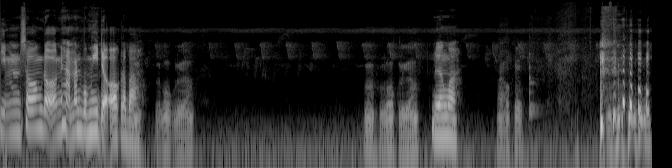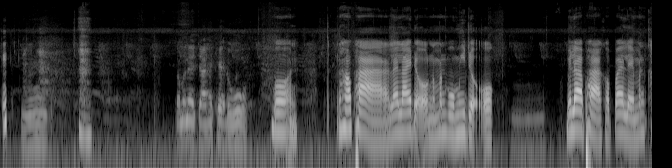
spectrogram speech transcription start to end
ทิมซองดอกนี่ฮะมันบ่มีดอกละบ่อืมแล้วงงเหลืองอืมงงเหลืองเรืองบ่อะโอเค ถ้าไม่แน่ใจให้แค่ดูบ่อนเฮาผ่าหลายๆดอกนะมันบ่มีดอก อืมเวลาผ่าเข้าไปแล้วมันข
